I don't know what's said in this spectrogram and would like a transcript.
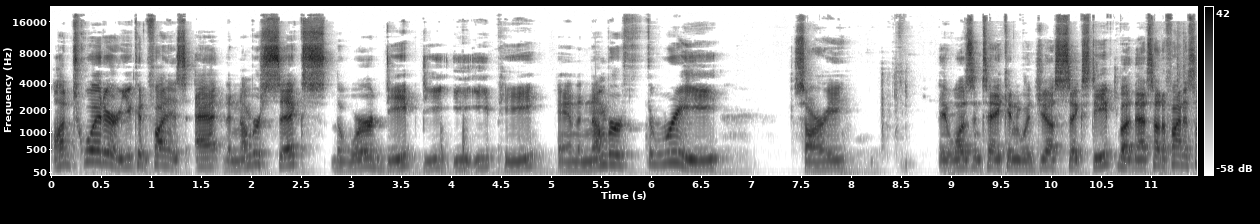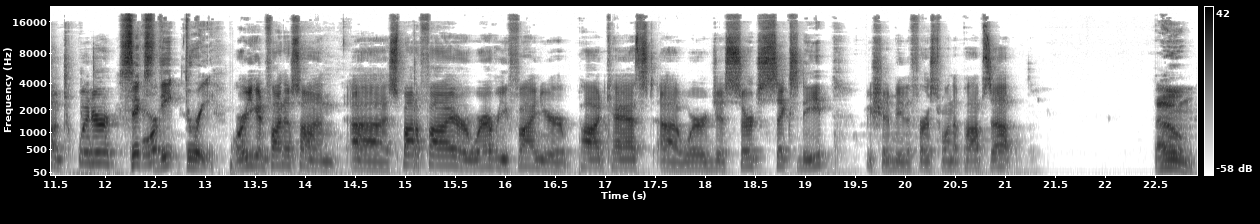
On Twitter, you can find us at the number six, the word deep, D E E P, and the number three. Sorry, it wasn't taken with just six deep, but that's how to find us on Twitter. Six or, Deep Three. Or you can find us on uh, Spotify or wherever you find your podcast. Uh, we're just search six deep. We should be the first one that pops up. Boom.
